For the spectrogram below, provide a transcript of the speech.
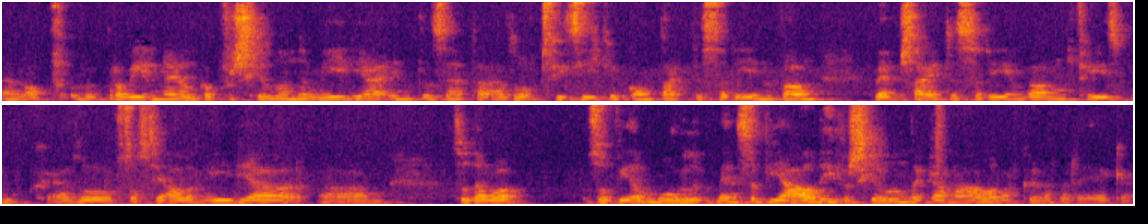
en op, we proberen eigenlijk op verschillende media in te zetten. Also het fysieke contact is er één van, website is er één van, Facebook, also sociale media. Um, zodat we zoveel mogelijk mensen via al die verschillende kanalen wat kunnen bereiken.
